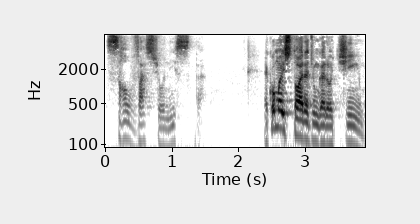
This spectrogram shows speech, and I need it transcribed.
salvacionista. É como a história de um garotinho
